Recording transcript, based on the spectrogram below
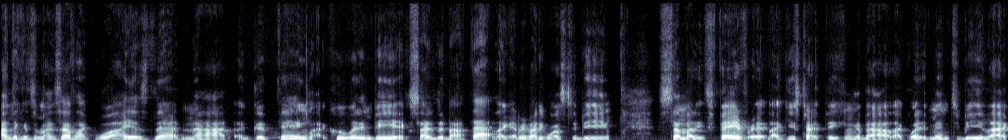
I'm thinking to myself, like, why is that not a good thing? Like, who wouldn't be excited about that? Like, everybody wants to be somebody's favorite. Like, you start thinking about like what it meant to be like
